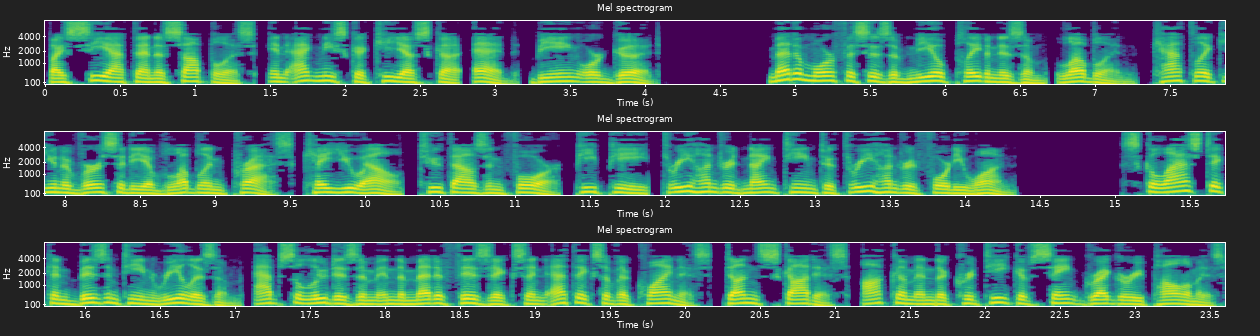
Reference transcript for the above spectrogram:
by C. Athanasopoulos, in Agnieszka Kijewska, ed., Being or Good. Metamorphoses of Neoplatonism, Lublin, Catholic University of Lublin Press KUL, 2004, pp. 319–341. Scholastic and Byzantine Realism, Absolutism in the Metaphysics and Ethics of Aquinas, Duns Scotus, Occam and the Critique of St. Gregory Palamas,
